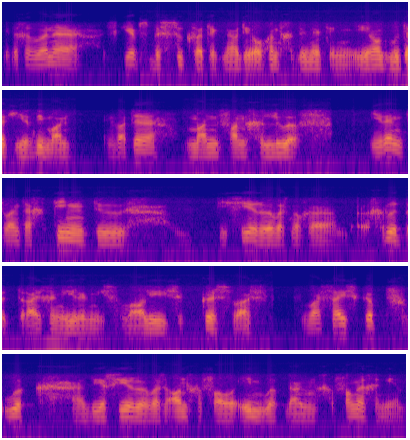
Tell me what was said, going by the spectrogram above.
met 'n gewone skeepsbesoek wat ek nou die oggend gedoen het en hier ontmoet ek hierdie man en wat 'n man van geloof. Hier in 2010 toe die seerowers nog 'n groot bedreiging hier in die Somaliese kus was, was sy skip ook deur seerowers aangeval en ook dan gevange geneem.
